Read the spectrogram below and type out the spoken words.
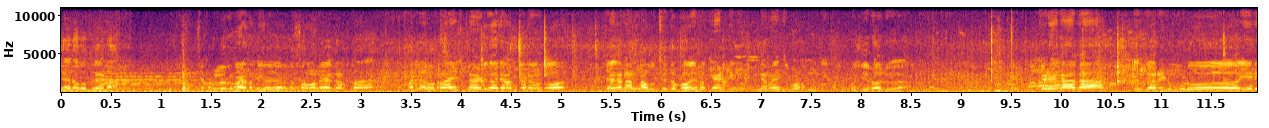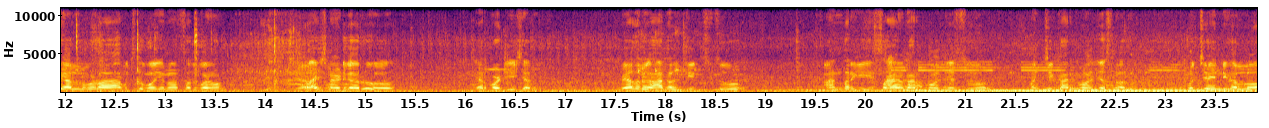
నేను ఒక ప్లేట చిలకలూరుపేట నియోజకవర్గ సమన్వయకర్త మల్లెల రాజేష్ నాయుడు గారి ఆధ్వర్యంలో జగనన్న ఉచిత భోజన క్యాంటీన్ నిర్వహించబడుతుంది కొద్ది రోజులుగా. ఇక్కడే కాక ఇంకా రెండు మూడు ఏరియాల్లో కూడా ఉచిత భోజన సదుపాయం రాజేష్ నాయుడు గారు ఏర్పాటు చేశారు. పేదలకు ఆకలి తీర్చుతూ అందరికీ సహాయ కార్యక్రమాలు చేస్తూ మంచి కార్యక్రమాలు చేస్తున్నారు. వచ్చే ఎన్నికల్లో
